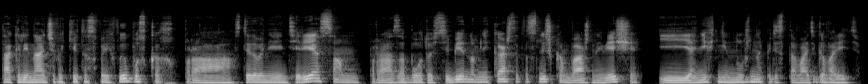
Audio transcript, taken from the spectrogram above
так или иначе в каких-то своих выпусках, про следование интересам, про заботу о себе, но мне кажется, это слишком важные вещи, и о них не нужно переставать говорить.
